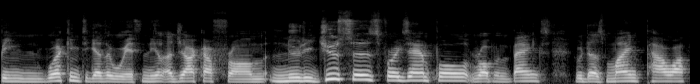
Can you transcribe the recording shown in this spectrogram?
been working together with Neil Ajaka from Nudie Juices, for example, Robin Banks, who does Mind Power.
